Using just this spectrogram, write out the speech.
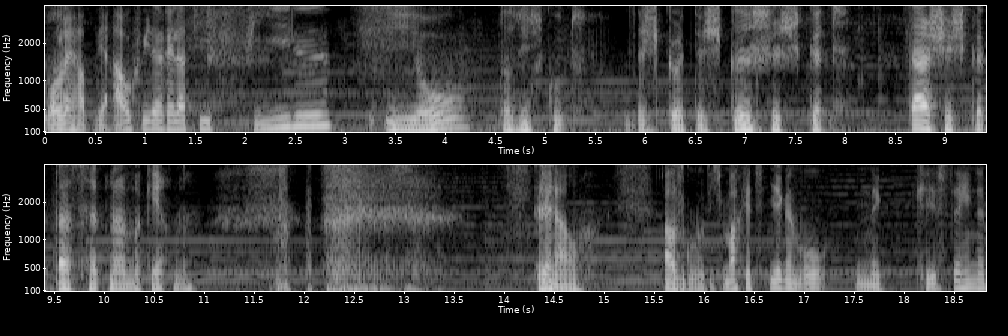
Wolle haben wir auch wieder relativ viel. Jo, das ist gut. Das ist gut, das ist gut. Das ist gut. Das ist gut, das hätte man immer gerne. Genau. Also gut, ich mache jetzt irgendwo eine Kiste hin, eine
